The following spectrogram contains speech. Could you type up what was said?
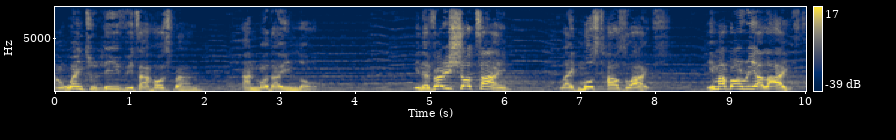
and went to live with her husband and mother-in-law. In a very short time, like most housewives, Imabong realized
